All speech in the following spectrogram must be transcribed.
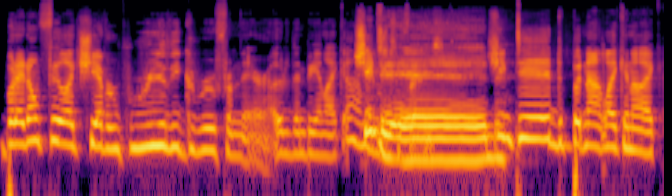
but I don't feel like she ever really grew from there, other than being like, oh, She did. She did, but not like in a like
